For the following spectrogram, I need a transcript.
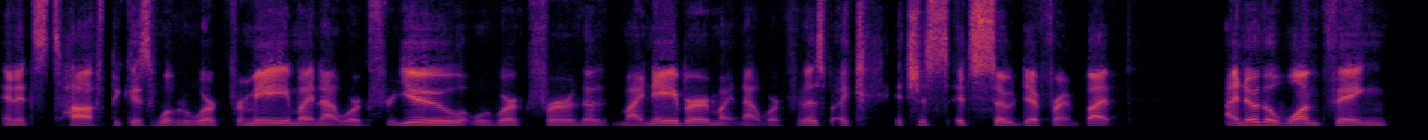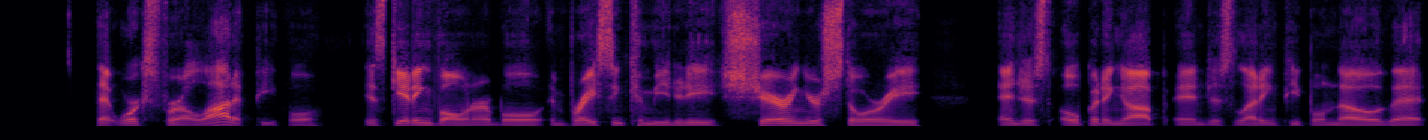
and it's tough because what would work for me might not work for you what would work for the my neighbor might not work for this but it's just it's so different but i know the one thing that works for a lot of people is getting vulnerable, embracing community, sharing your story, and just opening up and just letting people know that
